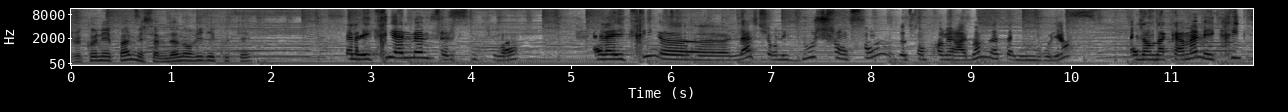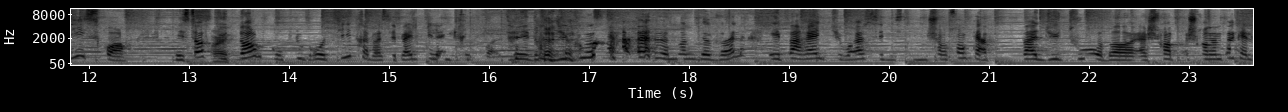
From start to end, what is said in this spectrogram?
Je connais pas, mais ça me donne envie d'écouter. Elle a écrit elle-même celle-ci, tu vois. Elle a écrit, euh, là, sur les 12 chansons de son premier album, Nathalie Imbruglia, elle en a quand même écrit 10, quoi. Mais sauf Ouais. que Thorn, son plus gros titre, eh ben, c'est pas elle qui l'a écrit, quoi. Et donc, du coup, le manque de bonne. Et pareil, tu vois, c'est une chanson qui a pas du tout. euh, Bon, je crois, je crois même pas qu'elle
